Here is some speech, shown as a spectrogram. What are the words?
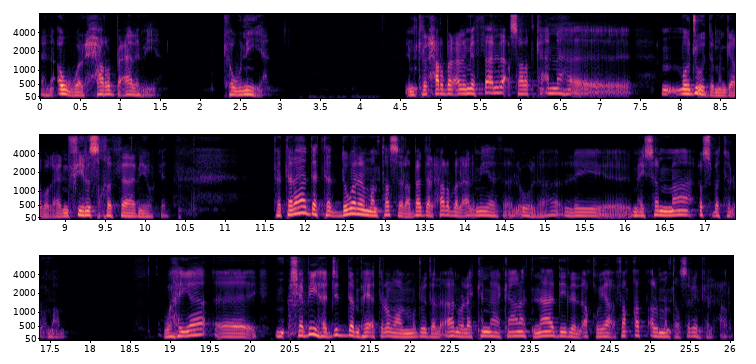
لأن أول حرب عالمية كونية. يمكن الحرب العالمية الثانية لا صارت كأنها موجودة من قبل يعني في نسخة ثانية وكذا. فتنادت الدول المنتصرة بعد الحرب العالمية الأولى لما يسمى عصبة الأمم. وهي آه، شبيهة جدا بهيئة الأمم الموجودة الآن ولكنها كانت نادي للأقوياء فقط المنتصرين في الحرب.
